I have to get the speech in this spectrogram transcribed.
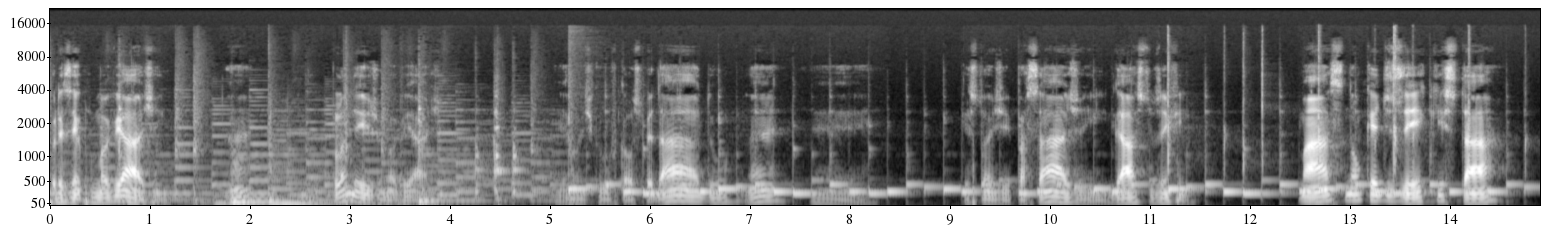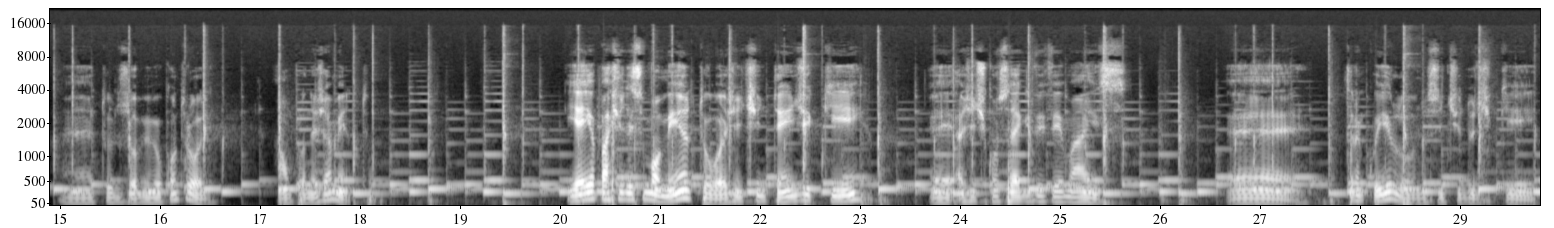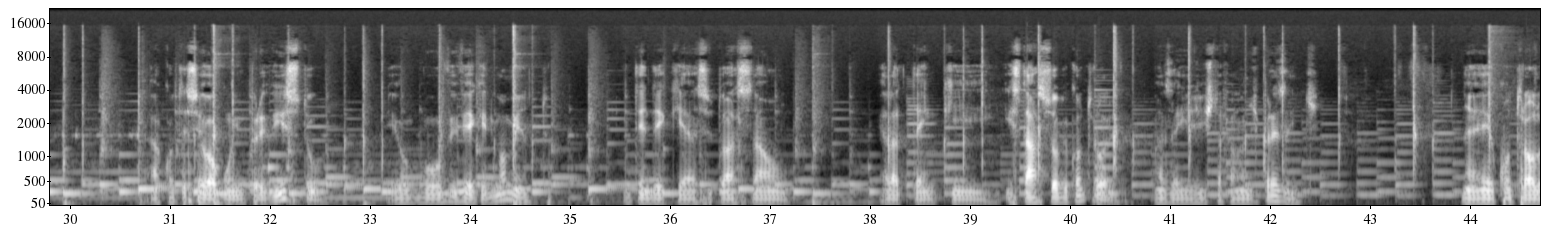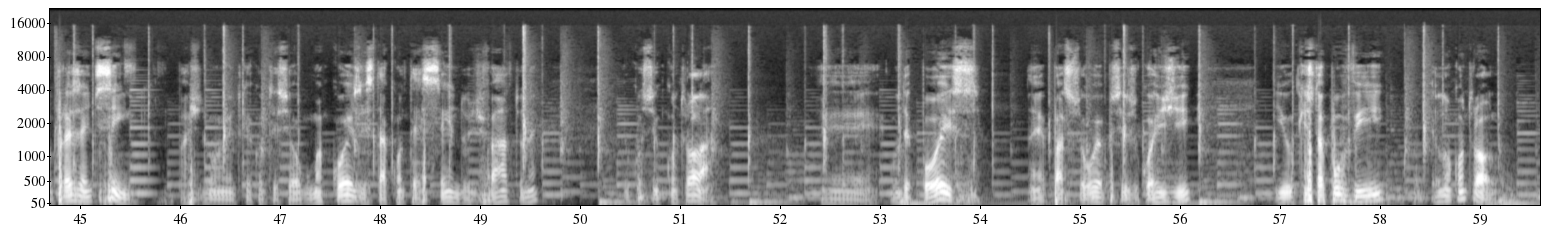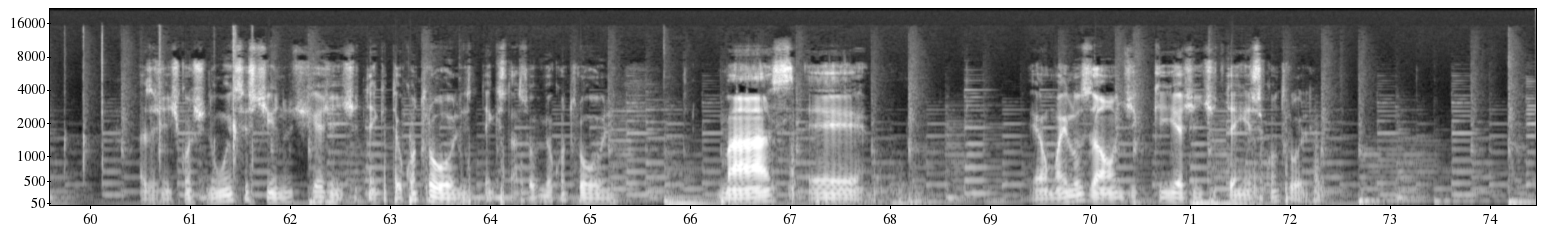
por exemplo, uma viagem. Né? Eu planejo uma viagem. É onde que eu vou ficar hospedado, né? É, questões de passagem, gastos, enfim. Mas não quer dizer que está é, tudo sob meu controle. Há um planejamento. E aí, a partir desse momento, a gente entende que é, a gente consegue viver mais é, tranquilo, no sentido de que aconteceu algum imprevisto, eu vou viver aquele momento. Entender que a situação ela tem que estar sob controle. Mas aí a gente está falando de presente. Né? Eu controlo o presente, sim. A partir do momento que aconteceu alguma coisa, está acontecendo de fato, né? Eu consigo controlar. É, o depois né, passou, eu preciso corrigir. E o que está por vir, eu não controlo. Mas a gente continua insistindo de que a gente tem que ter o controle, tem que estar sob meu controle. Mas é, é uma ilusão de que a gente tem esse controle.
